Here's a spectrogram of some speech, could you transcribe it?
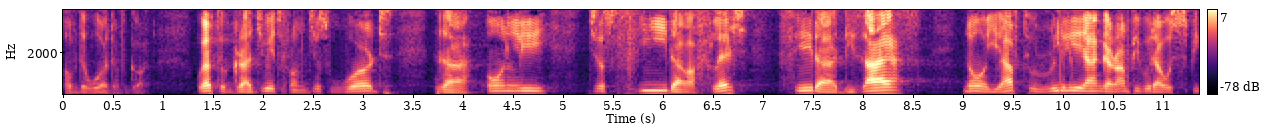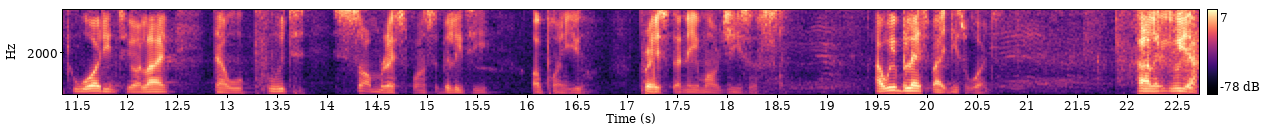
of the Word of God. We have to graduate from just words that only just feed our flesh feed our desires. No, you have to really hang around people that will speak a word into your life that will put some responsibility upon you. Praise the name of Jesus. Are we blessed by these words? Hallelujah.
